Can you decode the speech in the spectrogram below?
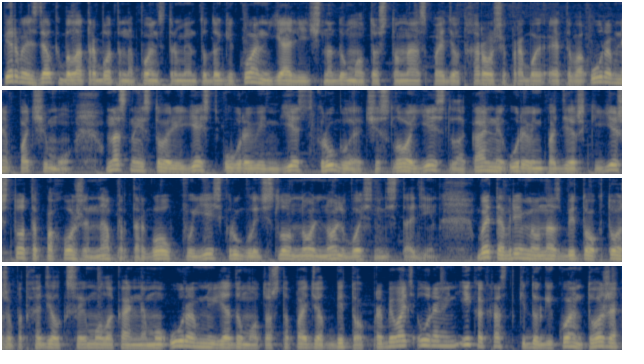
Первая сделка была отработана по инструменту Dogecoin. Я лично думал то, что у нас пойдет хороший пробой этого уровня. Почему? У нас на истории есть уровень, есть круглое число, есть локальный уровень поддержки, есть что-то похожее на проторговку, есть круглое число 0081. В это время у нас биток тоже подходил к своему локальному уровню. Я думал то, что пойдет биток пробивать уровень и как раз таки Dogecoin тоже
